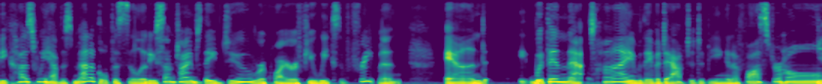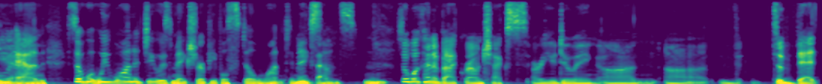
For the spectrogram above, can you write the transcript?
because we have this medical facility, sometimes they do require a few weeks of treatment. And within that time they've adapted to being in a foster home Yeah. and so what we want to do is make sure people still want to meet Makes them sense. So, what kind of background checks are you doing on uh, v- to vet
